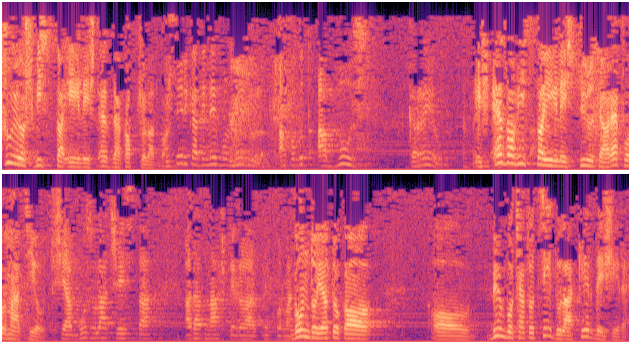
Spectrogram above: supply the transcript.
súlyos visszaélést ezzel kapcsolatban. Biserica din Evul Mediul a făcut abuz És ez a visszaélés szülte a reformációt. Gondoljatok a, a bűnbocsátott cédulák kérdésére.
